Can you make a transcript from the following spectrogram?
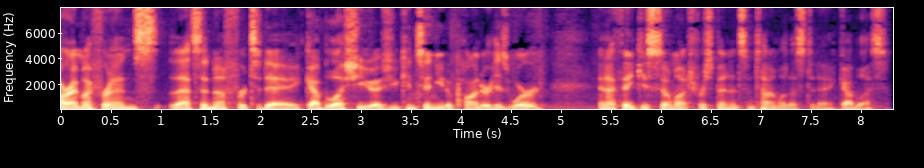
All right, my friends, that's enough for today. God bless you as you continue to ponder His Word. And I thank you so much for spending some time with us today. God bless.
